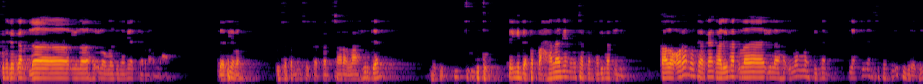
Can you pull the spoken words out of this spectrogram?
Mengucapkan la ilaha illallah dengan niat karena Allah. Berarti apa? Ucapan mengucapkan secara lahir dan betul. Betul. Saya ingin dapat pahalanya mengucapkan kalimat ini. Kalau orang mengucapkan kalimat la ilaha illallah dengan keyakinan seperti itu berarti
